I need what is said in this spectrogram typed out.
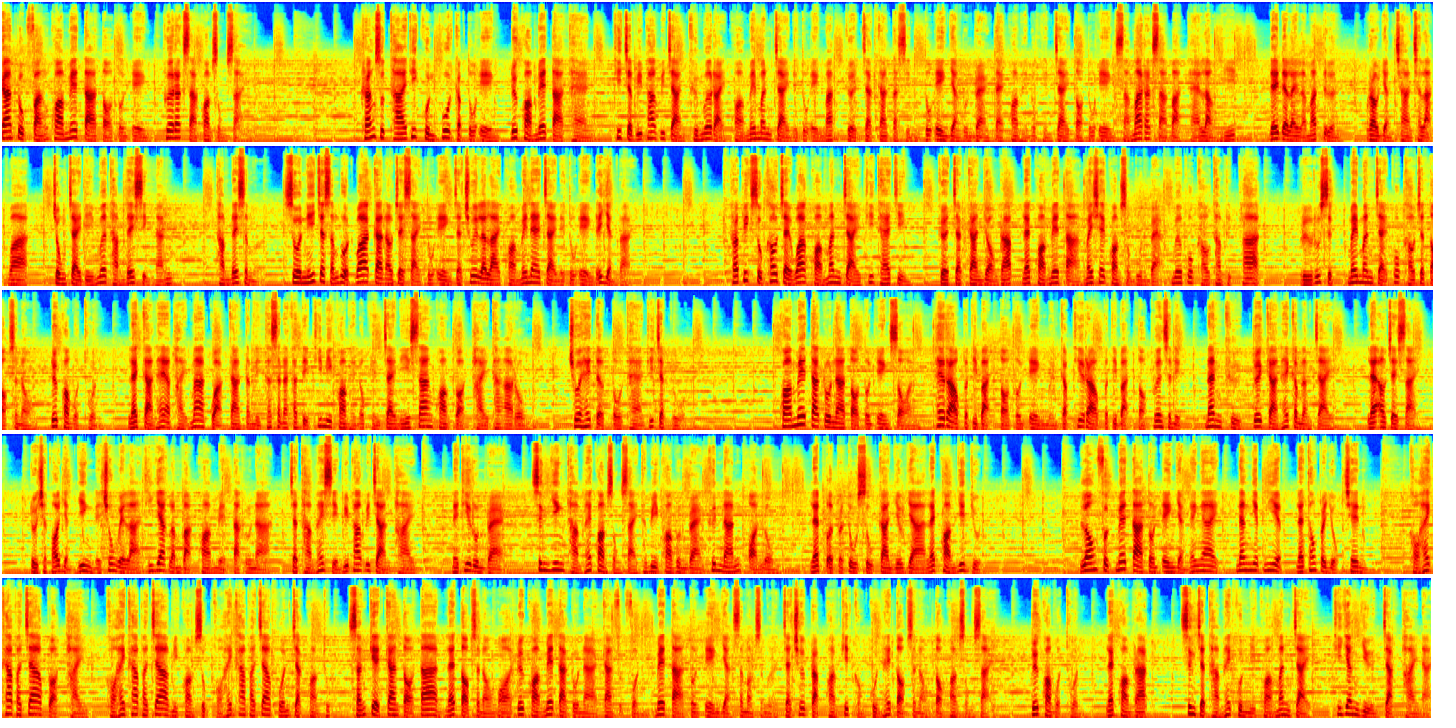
การปลูกฝังความเมตตาต่อตนเองเพื่อรักษาความสงสัย ครั้งสุดท้ายที่คุณพูดกับตัวเองด้วยความเมตตาแทนที่จะวิพากษ์วิจารณ์คือเมื่อไหร่ความไม่มั่นใจในตัวเองมักเกิดจากการตัดสินตัวเองอย่างรุนแรงแต่ความเห็นอกเห็นใจต่อตัวเองสามารถรักษาบาดแผลเหล่านี้ ได้ดลัยละมาเตือน เราอย่างชาญฉลาดว่าจงใจดีเมื่อทำได้สิ่งนั้นทำได้เสมอ ส่วนนี้จะสำรวจว่าการเอาใจใส่ตัวเองจะช่วยละลายความไม่แน่ใจในตัวเองได้อย่างไร พระภิกษุเข้าใจว่าความมั่นใจที่แท้จริง เกิดจากการยอมรับและความเมตตาไม่ใช่ความสมบูรณ์แบบเมื่อพวกเขาทำผิดพลาด หรือรู้สึกไม่มั่นใจพวกเขาจะตอบสนองด้วยความอดทน และการให้อภัยมากกว่าการตำหนิทัศนคติที่มีความเห็นอกเห็นใจนี้สร้างความปลอดภัยทางอารมณ์ ช่วยให้เติบโตแทนที่จะกลัวความเมตตากรุณาต่อตนเองสอน ให้เราปฏิบัติต่อตนเองเหมือนกับที่เราปฏิบัติต่อเพื่อนสนิท นั่นคือด้วยการให้กำลังใจ และเอาใจใส่ โดยเฉพาะอย่างยิ่งในช่วงเวลาที่ยากลำบากความเมตตากรุณา จะทำให้เสียงวิพากษ์วิจารณ์ภาย ในที่รุนแรง ซึ่งยิ่งทำให้ความสงสัยทวีความรุนแรงขึ้นนั้นอ่อนลง และเปิดประตูสู่การเยียวยาและความยืดหยุ่น ลองฝึกเมตตาตนเองอย่างง่ายๆ นั่งเงียบๆ และท่องประโยคเช่น ขอให้ข้าพเจ้าปลอดภัย ขอให้ข้าพเจ้ามีความสุข ขอให้ข้าพเจ้าพ้นจากความทุกข์ สังเกตการต่อต้านและตอบสนองออด้วยความเมตตากรุณา การฝึกฝน เมตตาตนเองอย่างสม่ำเสมอจะช่วยปรับความคิดของคุณให้ตอบสนองต่อความสงสัย ด้วยความอดทนและความรัก ซึ่งจะทำให้คุณมีความมั่นใจ ที่ยั่งยืนจากภายใน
